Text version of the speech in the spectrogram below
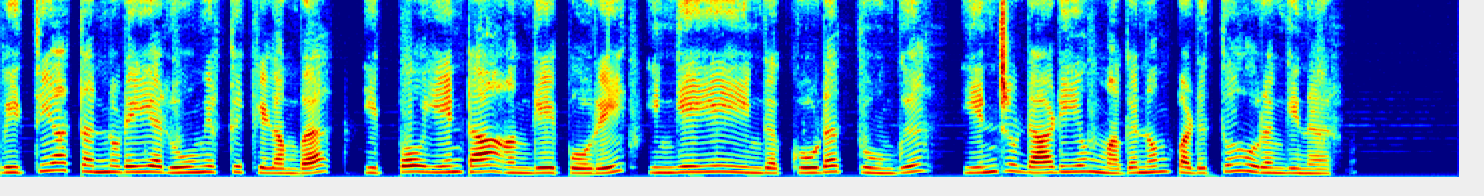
வித்யா தன்னுடைய ரூமிற்கு கிளம்ப இப்போ ஏன்டா அங்கே போரே இங்கேயே இங்க கூட தூங்கு என்று டாடியும் மகனும் படுத்து உறங்கினர்.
